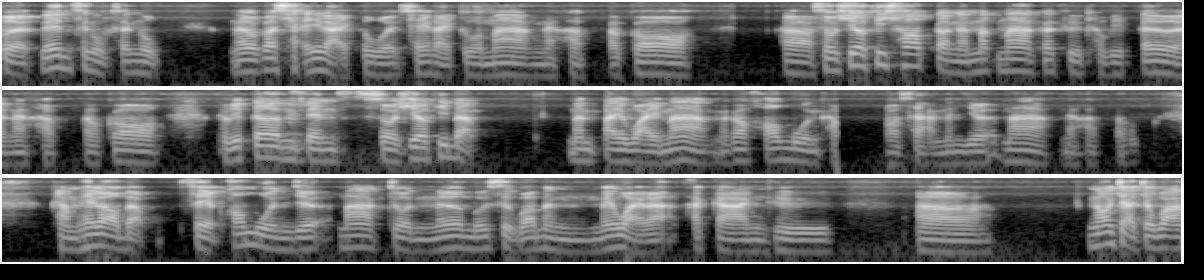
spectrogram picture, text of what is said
เปิดเล่นสนุกสนุก แล้วก็ใช้หลายตัวใช้หลายตัวมากนะครับ แล้วก็ โซเชียลที่ชอบตอนนั้นมากๆ ก็คือทวิตเตอร์นะครับ แล้วก็ทวิตเตอร์มันเป็นโซเชียลที่แบบมันไปไวมาก แล้วก็ข้อมูลข่าวสารมันเยอะมากนะครับทำให้เราแบบเสพข้อมูลเยอะมากจนเริ่มรู้สึกว่ามันไม่ไหวละอาการคืออนอกจากจะวาง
